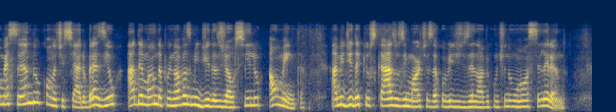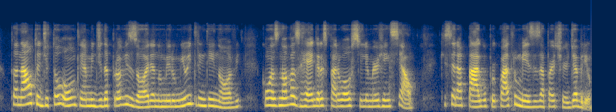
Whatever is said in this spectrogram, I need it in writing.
Começando com o Noticiário Brasil, a demanda por novas medidas de auxílio aumenta, à medida que os casos e mortes da Covid-19 continuam acelerando. O Planalto editou ontem a medida provisória número 1039, com as novas regras para o auxílio emergencial, que será pago por quatro meses a partir de abril.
